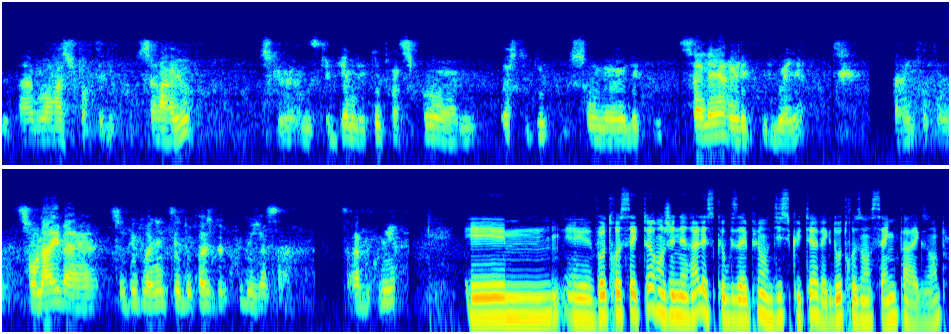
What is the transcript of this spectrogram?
ne pas avoir à supporter les coûts salariaux. Parce que en escape game, les taux principaux postes de coûts sont les coûts de salaire et les coûts de loyer. si on arrive à se dédouaner de ces deux postes de coûts, déjà, ça, ça va beaucoup mieux. Et, votre secteur en général, est-ce que vous avez pu en discuter avec d'autres enseignes, par exemple?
